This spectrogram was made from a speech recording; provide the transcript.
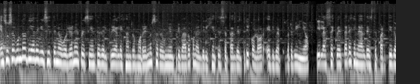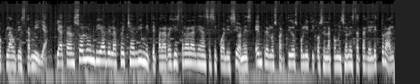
En su segundo día de visita en Nuevo León, el presidente del PRI, Alejandro Moreno, se reunió en privado con el dirigente estatal del tricolor, Heriberto Treviño, y la secretaria general de este partido, Claudia Escamilla. Ya tan solo un día de la fecha límite para registrar alianzas y coaliciones entre los partidos políticos en la Comisión Estatal Electoral,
